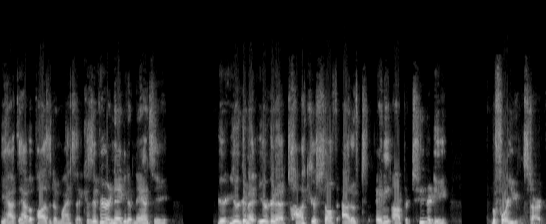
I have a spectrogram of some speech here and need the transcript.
You have to have a positive mindset because if you're a negative Nancy, you're, you're gonna you're gonna talk yourself out of any opportunity before you can start,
